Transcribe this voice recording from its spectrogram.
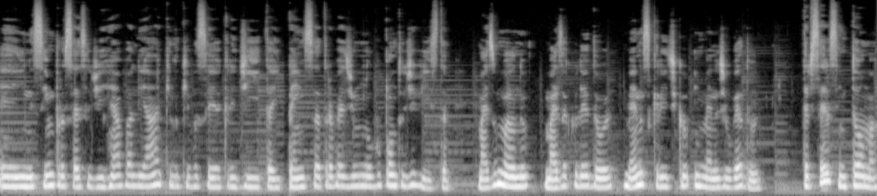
e inicia um processo de reavaliar aquilo que você acredita e pensa através de um novo ponto de vista, mais humano, mais acolhedor, menos crítico e menos julgador. Terceiro sintoma,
